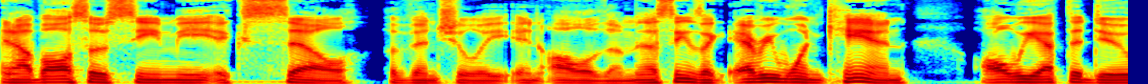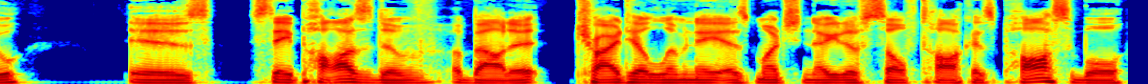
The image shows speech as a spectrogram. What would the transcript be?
and I've also seen me excel eventually in all of them. And that seems like everyone can. All we have to do is stay positive about it, try to eliminate as much negative self talk as possible,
